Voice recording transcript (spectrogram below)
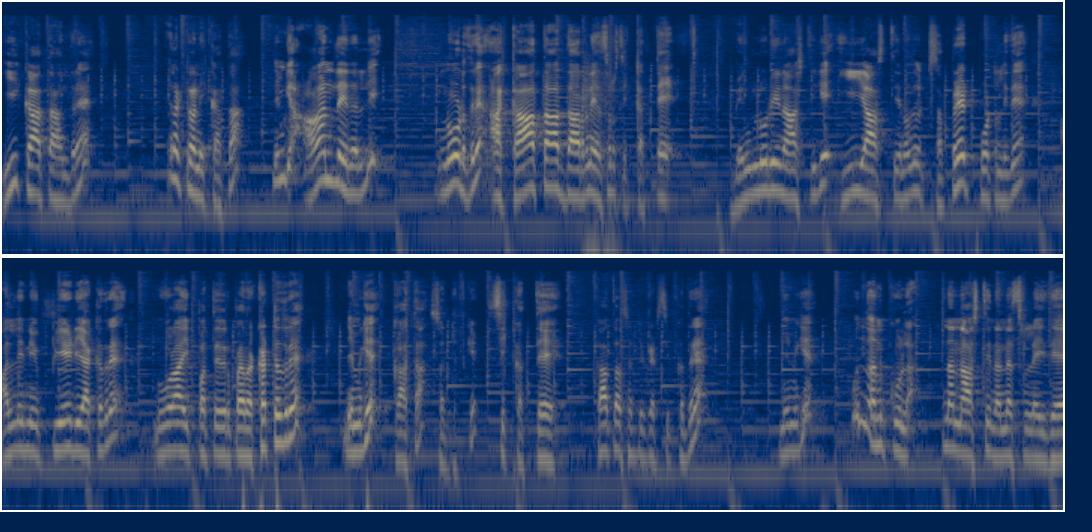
ಈ ಖಾತಾ ಅಂದರೆ ಎಲೆಕ್ಟ್ರಾನಿಕ್ ಖಾತಾ. ನಿಮಗೆ ಆನ್ಲೈನಲ್ಲಿ ನೋಡಿದ್ರೆ ಆ ಖಾತಾದಾರನ ಹೆಸರು ಸಿಕ್ಕತ್ತೆ. ಬೆಂಗಳೂರಿನ ಆಸ್ತಿಗೆ ಈ ಆಸ್ತಿ ಅನ್ನೋದು ಸಪ್ರೇಟ್ ಪೋರ್ಟಲ್ ಇದೆ. ಅಲ್ಲಿ ನೀವು ಪಿ ಎ ಡಿ ಹಾಕಿದ್ರೆ ನೂರ ಇಪ್ಪತ್ತೈದು ರೂಪಾಯಿನ ಕಟ್ಟಿದ್ರೆ ನಿಮಗೆ ಖಾತಾ ಸರ್ಟಿಫಿಕೇಟ್ ಸಿಕ್ಕತ್ತೆ. ಖಾತಾ ಸರ್ಟಿಫಿಕೇಟ್ ಸಿಕ್ಕಿದ್ರೆ ನಿಮಗೆ ಒಂದು ಅನುಕೂಲ. ನನ್ನ ಆಸ್ತಿ ನನ್ನ ಹೆಸರಲ್ಲೇ ಇದೆ.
